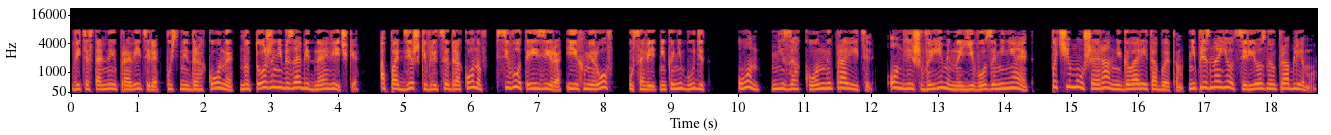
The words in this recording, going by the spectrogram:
Ведь остальные правители, пусть не драконы, но тоже не безобидные овечки. А поддержки в лице драконов всего-то Изира и их миров у советника не будет. Он незаконный правитель, он лишь временно его заменяет. Почему Шайран не говорит об этом, не признает серьезную проблему?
